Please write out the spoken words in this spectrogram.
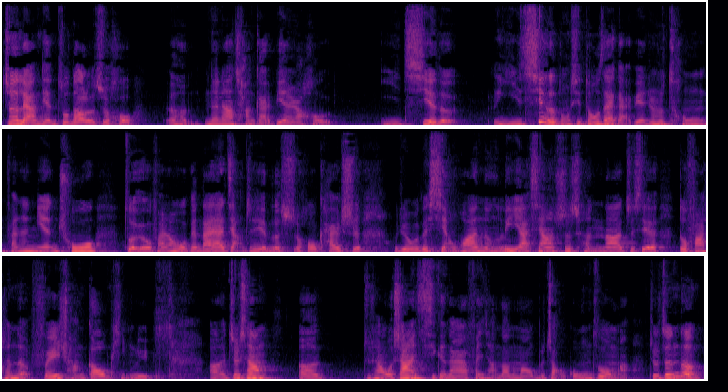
这两点做到了之后，呃，能量场改变，然后一切的一切的东西都在改变。就是从反正年初左右，反正我跟大家讲这些的时候开始，我觉得我的显化能力啊、像事成啊这些都发生的非常高频率。啊，就像呃，就像我上一期跟大家分享到的嘛，我不找工作嘛，就真的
